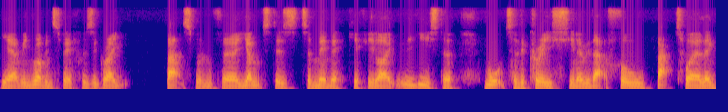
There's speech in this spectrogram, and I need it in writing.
Yeah, I mean, Robin Smith was a great batsman for youngsters to mimic, if you like. He used to walk to the crease, you know, with that full bat twirling.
